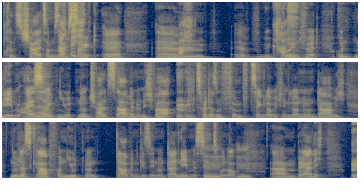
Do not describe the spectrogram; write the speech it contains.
Prinz Charles am Ach, Samstag äh, ähm, äh, krass. gekrönt wird. Und neben Isaac Ja. Newton und Charles Darwin. Und ich war 2015, glaube ich, in London und da habe ich nur das Grab von Newton und Darwin gesehen. Und daneben ist er Mhm, jetzt wohl auch ähm, beerdigt.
